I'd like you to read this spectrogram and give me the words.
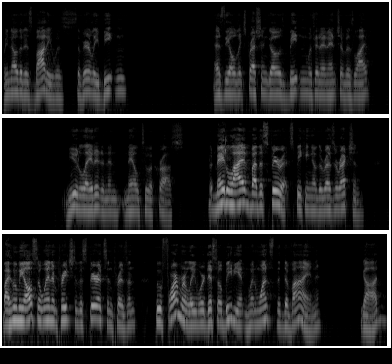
We know that his body was severely beaten, as the old expression goes, beaten within an inch of his life mutilated, and then nailed to a cross, but made alive by the Spirit, speaking of the resurrection, by whom he also went and preached to the spirits in prison, who formerly were disobedient when once the divine God,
